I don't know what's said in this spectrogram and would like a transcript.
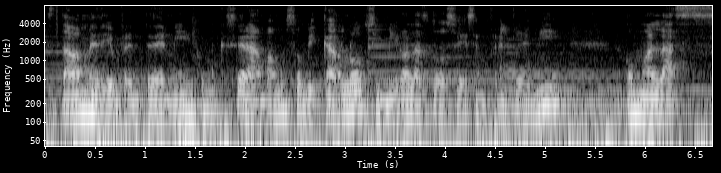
estaba medio enfrente de mí, ¿cómo que será? Vamos a ubicarlo. Si miro a las 12 es enfrente de mí. Como a las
